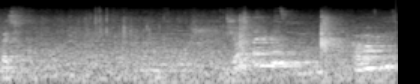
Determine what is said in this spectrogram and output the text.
Спасибо. Еще что-нибудь? Кому-нибудь?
